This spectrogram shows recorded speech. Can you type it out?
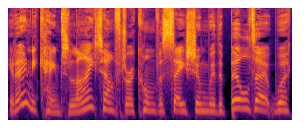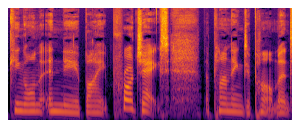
it only came to light after a conversation with a builder working on a nearby project. The planning department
